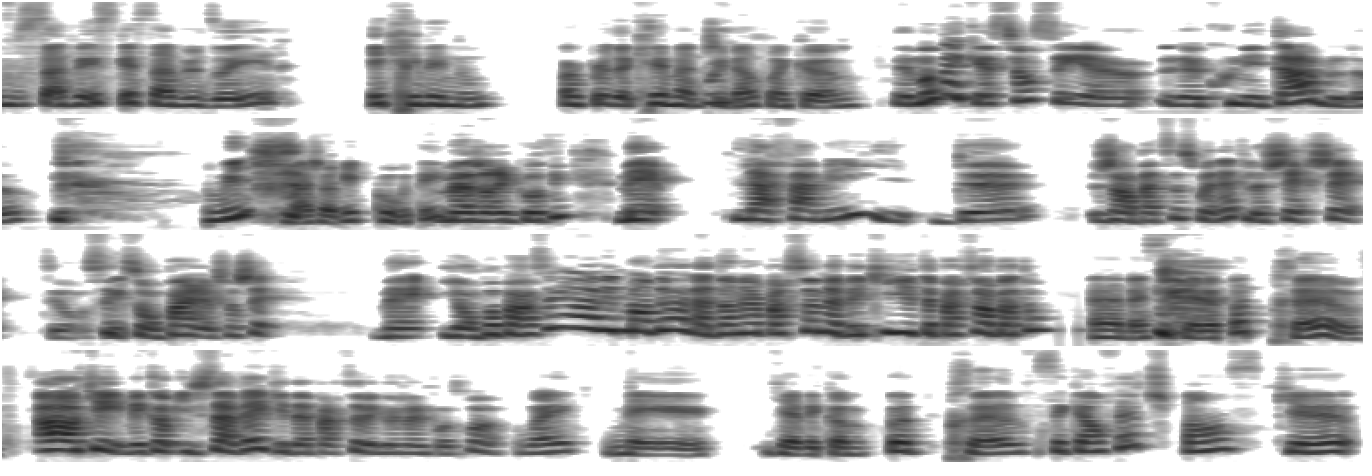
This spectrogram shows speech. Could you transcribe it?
vous savez ce que ça veut dire, écrivez-nous. Un peu de crime à Oui. gmail.com. Mais moi, ma question, c'est euh, le coup d'étable, là. Oui, majorité de côté. Majorité côté. Mais la famille de Jean-Baptiste Ouellette le cherchait. T'sais, on sait Oui. que son père le cherchait. Mais ils ont pas pensé à aller demander à la dernière personne avec qui il était parti en bateau? Euh, ben, c'est qu'il y avait pas de preuves. Ah, ok, mais comme il savait qu'il était parti avec Eugène Poitras. Ouais, mais il y avait comme pas de preuves. C'est qu'en fait, je pense que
